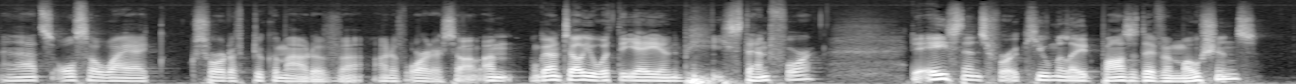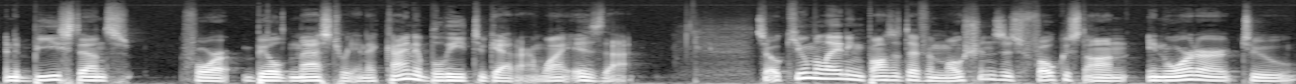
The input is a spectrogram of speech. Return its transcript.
and that's also why I sort of took them out of uh, out of order. So I'm I'm going to tell you what the A and the B stand for. The A stands for accumulate positive emotions, and the B stands for build mastery, and they kind of bleed together. And why is that? So, accumulating positive emotions is focused on in order to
